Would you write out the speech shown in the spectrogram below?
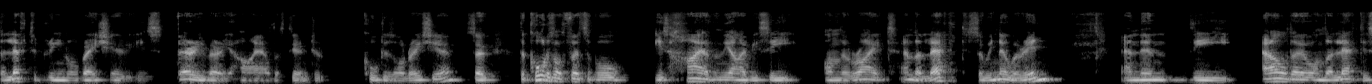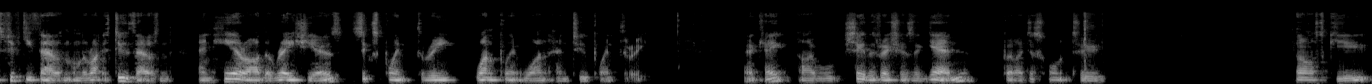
the left to adrenal ratio is very, very high, aldosterone to cortisol ratio. So the cortisol, first of all, is higher than the IVC on the right and the left, so we know we're in. And then the aldo on the left is 50,000, on the right is 2,000. And here are the ratios, 6.3, 1.1, and 2.3. Okay, I will show those ratios again, but I just want to ask you,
